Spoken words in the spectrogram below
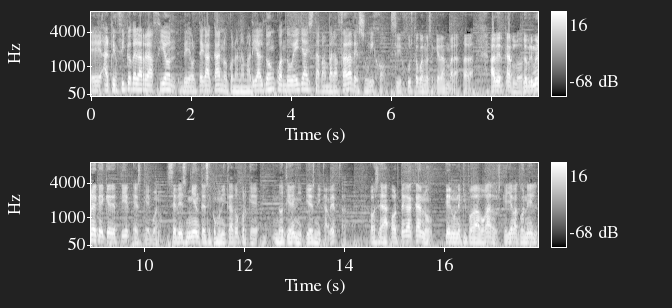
eh, al principio de la relación de Ortega Cano con Ana María Aldón cuando ella estaba embarazada de su hijo. Sí, justo cuando se queda embarazada. A ver, Carlos, lo primero que hay que decir es que, bueno, se desmiente ese comunicado porque no tiene ni pies ni cabeza. O sea, Ortega Cano tiene un equipo de abogados que lleva con él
